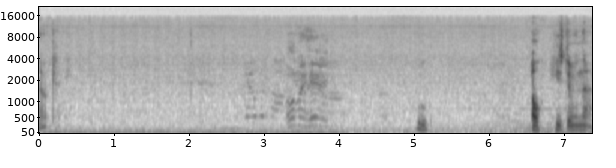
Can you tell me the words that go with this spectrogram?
Okay. Here. Oh, he's doing that.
